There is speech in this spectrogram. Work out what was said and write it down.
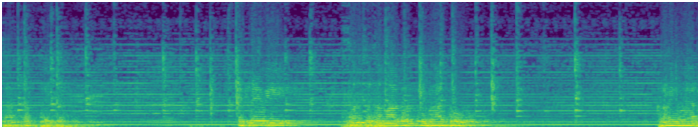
સાર્થક થઈ જાય એટલે એવી સંત સમાગમની વાતો ઘણી વાર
